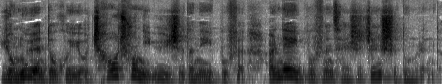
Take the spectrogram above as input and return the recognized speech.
永远都会有超出你阈值的那一部分，而那一部分才是真实动人的。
